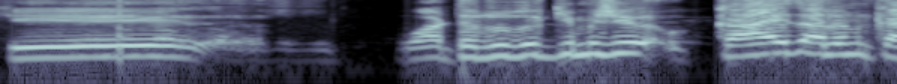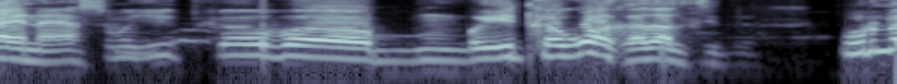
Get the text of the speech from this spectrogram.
की वाटत होतं की म्हणजे काय झालं आणि काय नाही. असं म्हणजे इतकं ब- इतका गोळखा झाला तिथं. पूर्ण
